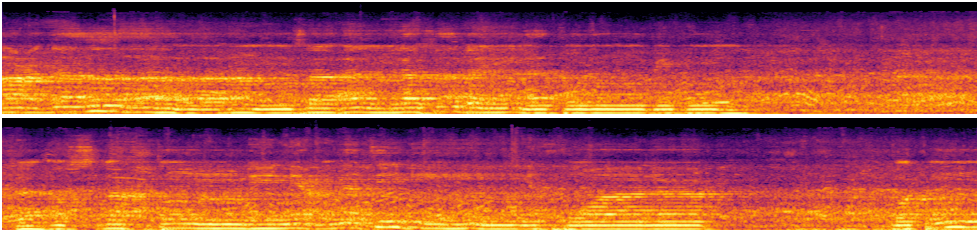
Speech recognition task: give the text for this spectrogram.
أعداء فألف بين قلوبكم فأصبحتم بنعمته إخوانا وكنتم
